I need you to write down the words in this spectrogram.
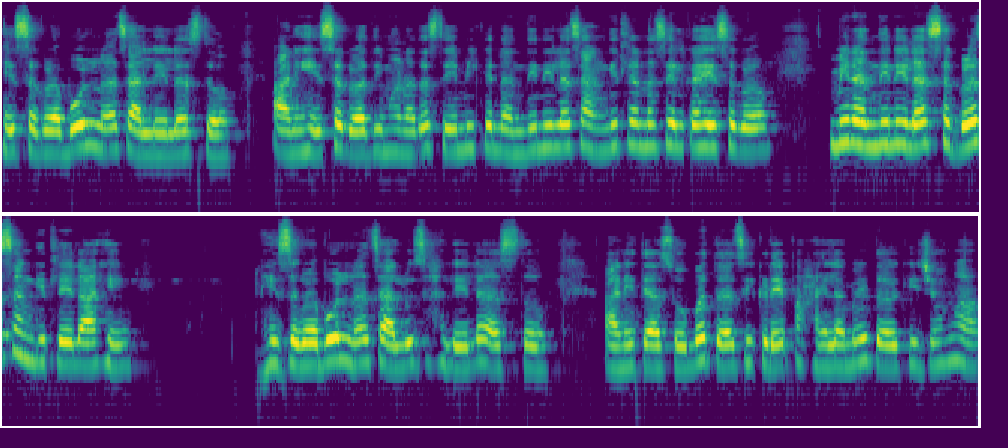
हे सगळं बोलणं चाललेलं असतं. आणि हे सगळं ती म्हणत असते मी नंदिनीला सांगितलं नसेल का हे सगळं? मी नंदिनीला सगळं सांगितलेलं आहे. हे सगळं बोलणं चालू झालेलं असतं. आणि त्यासोबतच इकडे पाहायला मिळतं की जेव्हा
